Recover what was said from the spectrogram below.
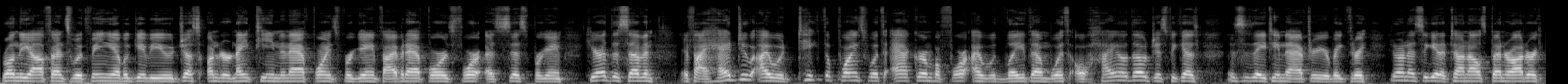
run the offense with being able to give you just under 19 and a half points per game, five and a half boards, four assists per game. Here at the seven, if I had to, I would take the points with Akron before I would lay them with Ohio, though, just because this is a team that after your big three, you don't necessarily get a ton else. Ben Roderick,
